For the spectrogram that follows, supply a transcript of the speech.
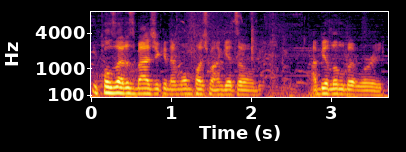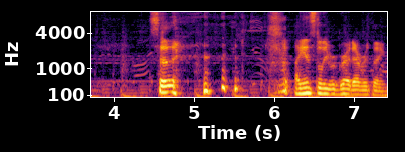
he pulls out his magic and then One Punch Man gets owned. I'd be a little bit worried. So. I instantly regret everything.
